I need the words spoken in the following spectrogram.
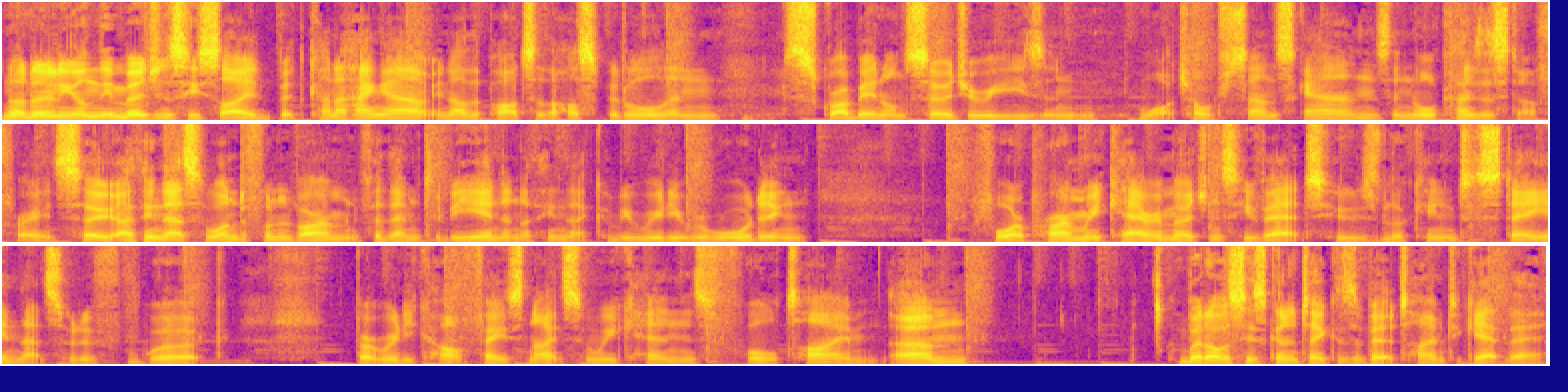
not only on the emergency side, but kind of hang out in other parts of the hospital and scrub in on surgeries and watch ultrasound scans and all kinds of stuff, right? So I think that's a wonderful environment for them to be in, and I think that could be really rewarding for a primary care emergency vet who's looking to stay in that sort of work but really can't face nights and weekends full time. Um, but obviously, it's going to take us a bit of time to get there.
